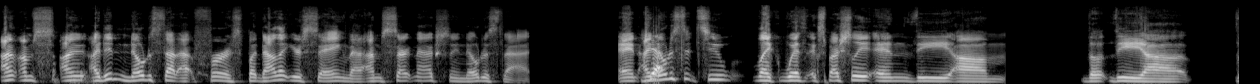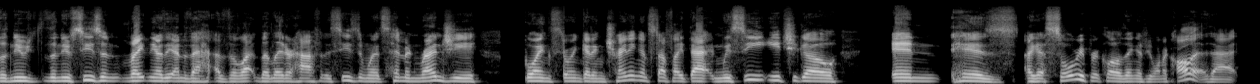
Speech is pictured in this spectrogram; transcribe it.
I, I'm I, I didn't notice that at first, but now that you're saying that, I'm starting to actually notice that. And I yeah. noticed it too, like with especially in the um the the uh the new the new season right near the end of the of the the later half of the season when it's him and Renji going through and getting training and stuff like that, and we see Ichigo in his I guess Soul Reaper clothing, if you want to call it that.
